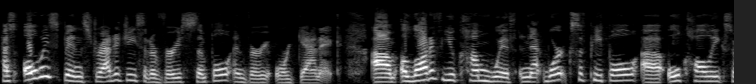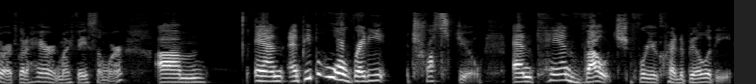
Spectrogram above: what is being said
has always been strategies that are very simple and very organic. Um, a lot of you come with networks of people, uh, old colleagues, or I've got a hair in my face somewhere. Um, and and people who already trust you and can vouch for your credibility.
